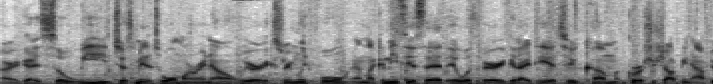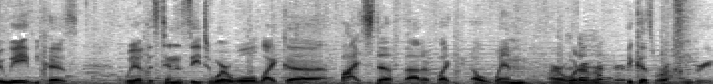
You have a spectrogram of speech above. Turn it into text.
right, guys. So we just made it to Walmart right now. We are extremely full, and like Anisia said, it was a very good idea to come grocery shopping after we ate because we have this tendency to where we'll like uh, buy stuff out of like a whim or whatever because we're hungry.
